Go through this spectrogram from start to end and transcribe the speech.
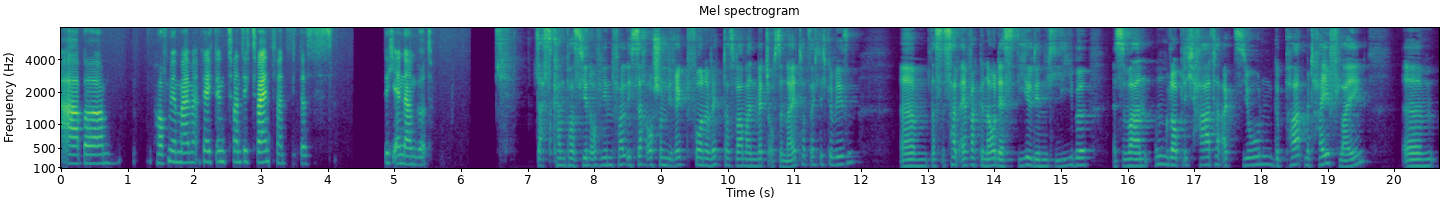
aber hoffen wir mal vielleicht in 2022, dass es sich ändern wird. Das kann passieren auf jeden Fall. Ich sage auch schon direkt vorneweg, das war mein Match of the Night tatsächlich gewesen. Ähm, das ist halt einfach genau der Stil, den ich liebe. Es waren unglaublich harte Aktionen, gepaart mit High Flying. Ähm,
